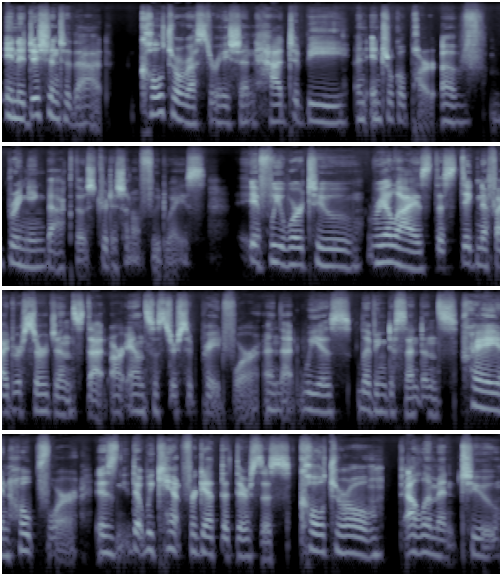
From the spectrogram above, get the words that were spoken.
In addition to that, cultural restoration had to be an integral part of bringing back those traditional foodways. If we were to realize this dignified resurgence that our ancestors had prayed for and that we as living descendants pray and hope for, is that we can't forget that there's this cultural element to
